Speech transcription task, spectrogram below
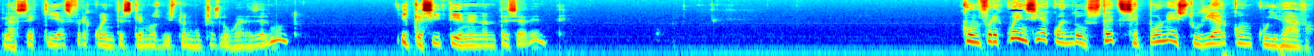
las sequías frecuentes que hemos visto en muchos lugares del mundo y que sí tienen antecedente. Con frecuencia cuando usted se pone a estudiar con cuidado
